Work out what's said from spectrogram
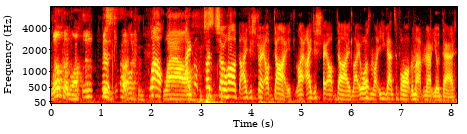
Welcome, Lachlan. This is Throw Wow. Wow. I got punched so hard that I just straight up died. Like I just straight up died. Like it wasn't like you get to fall off the map now you're dead.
